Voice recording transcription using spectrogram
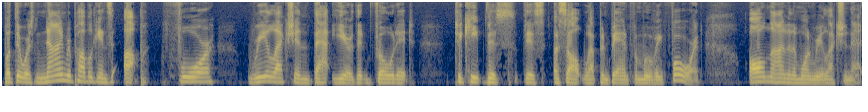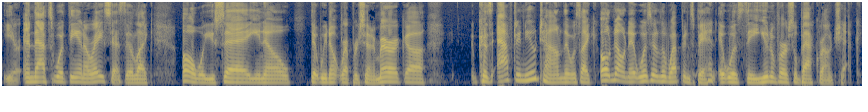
but there was nine Republicans up for reelection that year that voted to keep this this assault weapon ban from moving forward. All nine of them won reelection that year. And that's what the NRA says. They're like, oh, well, you say, you know, that we don't represent America. Because after Newtown, there was like, oh, no, it wasn't the weapons ban. It was the universal background check.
